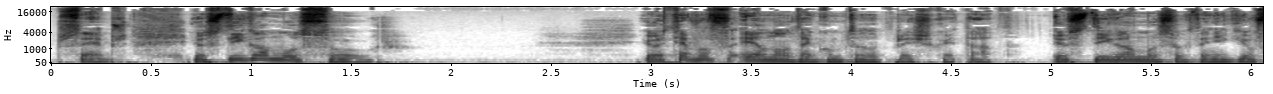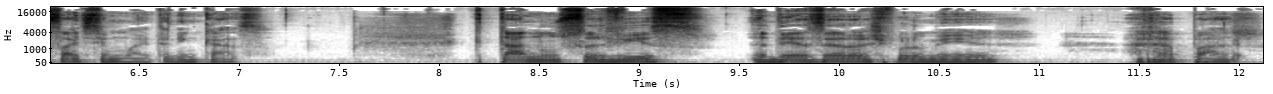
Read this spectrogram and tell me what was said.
Percebes? Eu se digo ao meu sogro, eu até vou. Ele não tem computador para isto, coitado. Eu se digo ao meu sogro que tenho aqui o Flight Simulator em casa, que está num serviço a 10 euros por mês, rapaz.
